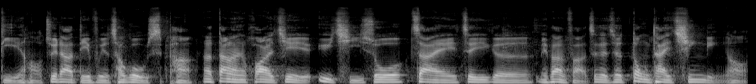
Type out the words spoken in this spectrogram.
跌哈，最大的跌幅也超过五十帕。那当然，华尔街也预期说，在这一个没办法，这个就动态清零哦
